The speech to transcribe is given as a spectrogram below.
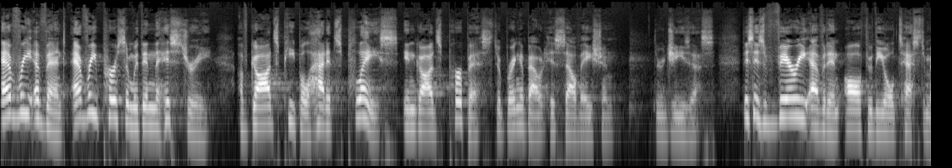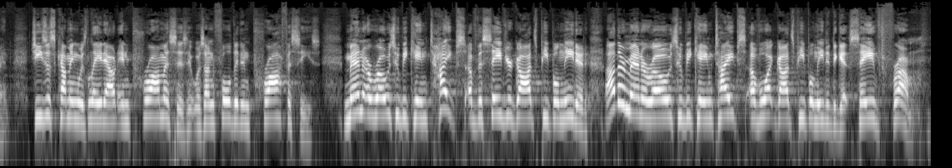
Every event, every person within the history of God's people had its place in God's purpose to bring about his salvation through Jesus. This is very evident all through the Old Testament. Jesus' coming was laid out in promises, it was unfolded in prophecies. Men arose who became types of the Savior God's people needed, other men arose who became types of what God's people needed to get saved from.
